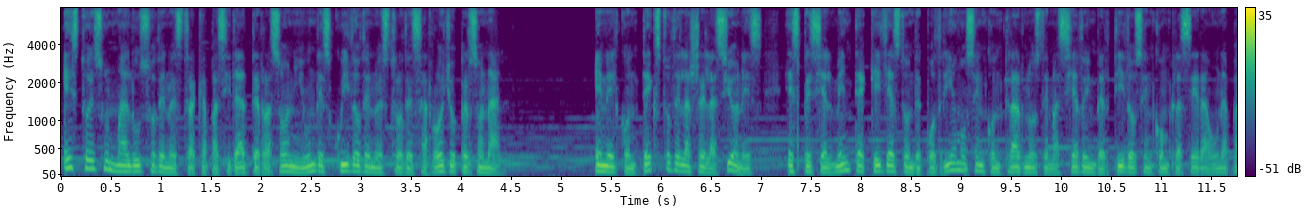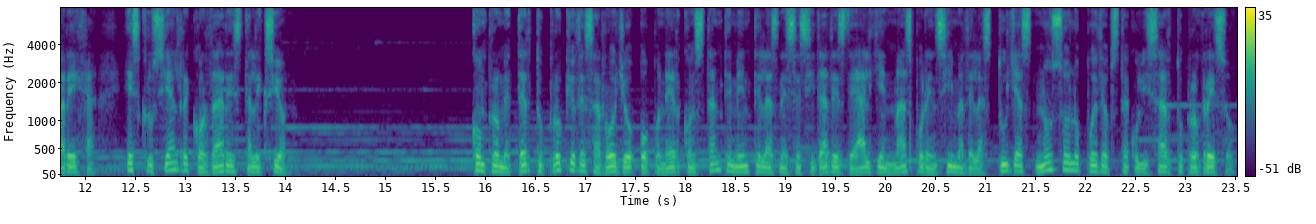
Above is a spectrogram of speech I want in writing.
Esto es un mal uso de nuestra capacidad de razón y un descuido de nuestro desarrollo personal. En el contexto de las relaciones, especialmente aquellas donde podríamos encontrarnos demasiado invertidos en complacer a una pareja, es crucial recordar esta lección. Comprometer tu propio desarrollo o poner constantemente las necesidades de alguien más por encima de las tuyas no solo puede obstaculizar tu progreso,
